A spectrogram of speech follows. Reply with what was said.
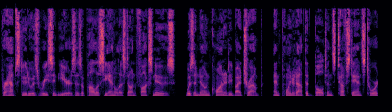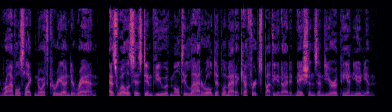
perhaps due to his recent years as a policy analyst on Fox News, was a known quantity by Trump, and pointed out that Bolton's tough stance toward rivals like North Korea and Iran, as well as his dim view of multilateral diplomatic efforts by the United Nations and European Union,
